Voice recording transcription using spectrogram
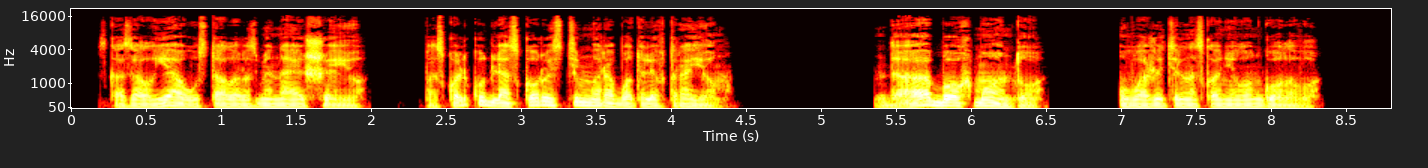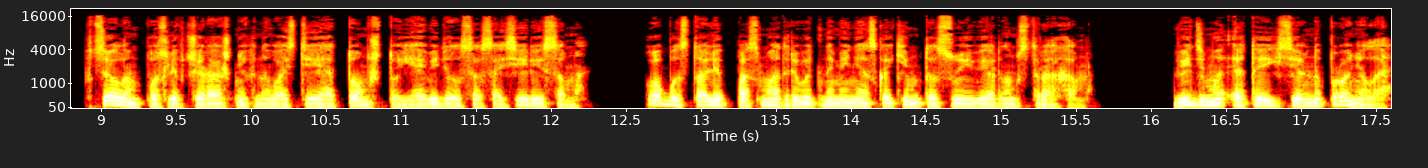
— сказал я, устало разминая шею, поскольку для скорости мы работали втроем. «Да, бог Монту», — уважительно склонил он голову. В целом, после вчерашних новостей о том, что я виделся с Осирисом, оба стали посматривать на меня с каким-то суеверным страхом. Видимо, это их сильно проняло,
